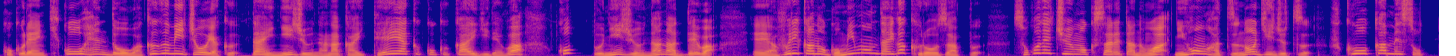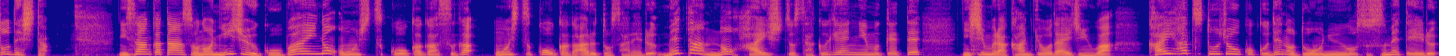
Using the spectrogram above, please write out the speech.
国連気候変動枠組条約第27回締約国会議では COP27 では、えーアフリカのゴミ問題がクローズアップ。そこで注目されたのは日本初の技術福岡メソッドでした。二酸化炭素の25倍の温室効果ガスが温室効果があるとされるメタンの排出削減に向けて西村環境大臣は開発途上国での導入を進めている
